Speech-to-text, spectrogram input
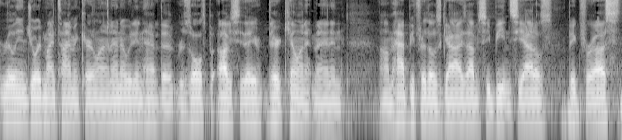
really enjoyed my time in Carolina. I know we didn't have the results, but obviously they they're killing it, man. And I'm happy for those guys. Obviously, beating Seattle's big for us.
